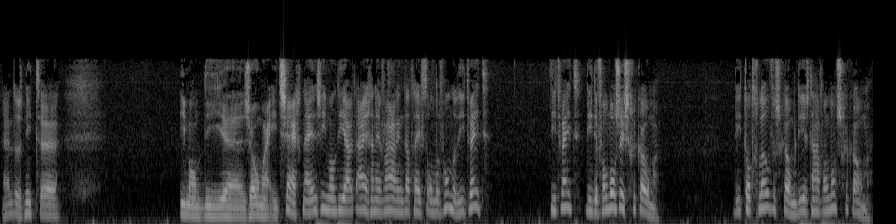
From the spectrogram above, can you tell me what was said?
He, dus niet uh, iemand die uh, zomaar iets zegt. Nee, dat is iemand die uit eigen ervaring dat heeft ondervonden, die het weet. Die het weet, die er van los is gekomen. Die tot geloof is gekomen, die is daarvan losgekomen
